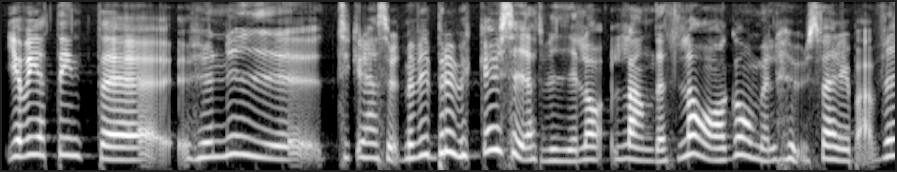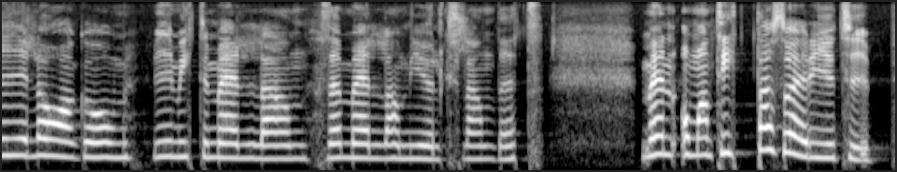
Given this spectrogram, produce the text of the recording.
jag vet inte hur ni tycker det här ser ut, men vi brukar ju säga att vi är landet lagom, eller hur? Sverige bara, vi är lagom, vi är mittemellan, mellanmjölkslandet. Men om man tittar så är det ju typ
